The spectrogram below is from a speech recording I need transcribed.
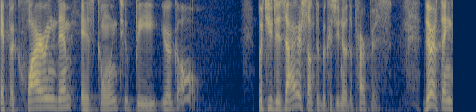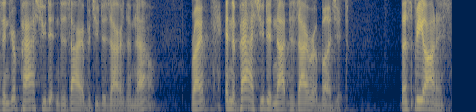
if acquiring them is going to be your goal, but you desire something because you know the purpose. There are things in your past you didn't desire, but you desire them now, right? In the past, you did not desire a budget. Let's be honest.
